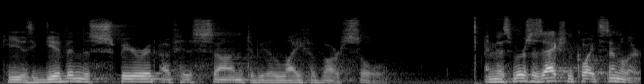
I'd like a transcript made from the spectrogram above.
He has given the Spirit of His Son to be the life of our soul. And this verse is actually quite similar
